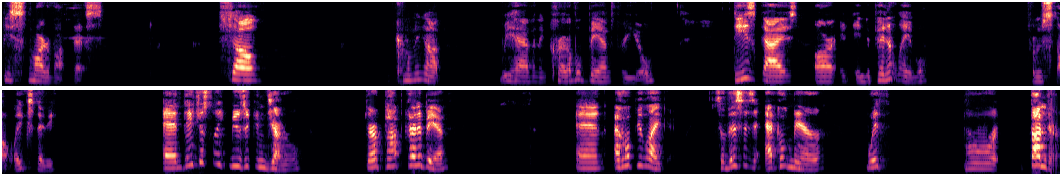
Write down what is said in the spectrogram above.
be smart about this. So, coming up, we have an incredible band for you. These guys are an independent label from Salt Lake City. And they just like music in general. They're a pop kind of band. And I hope you like it. So this is Echo Mirror with Thunder.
